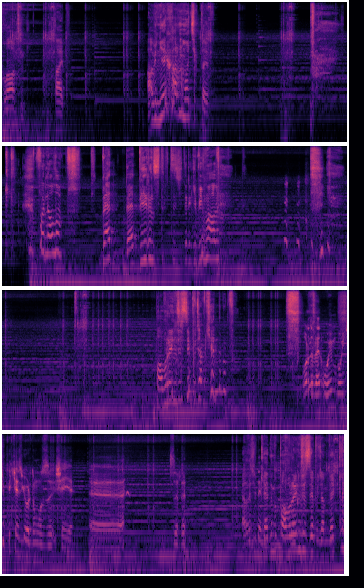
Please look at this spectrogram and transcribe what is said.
Clothing. Type. Abi niye karnım açıktı? Bu ne oğlum? Bad, Bad Beer'in striptizcileri gibiyim abi. Power Rangers yapacağım kendime. Orada ben oyun boyunca bir kez gördüm o zı- şeyi. Eee zırhı. Kardeşim Demek. kendimi Power Rangers yapacağım bekle.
